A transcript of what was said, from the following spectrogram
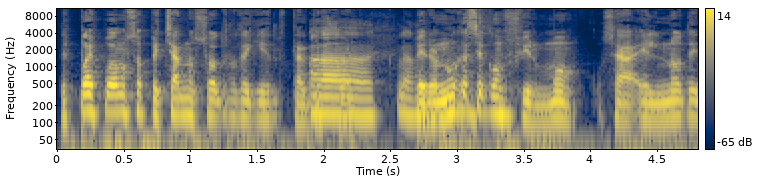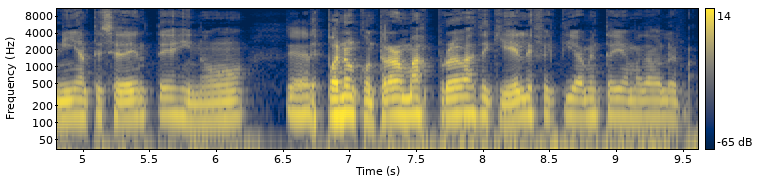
después podemos sospechar nosotros de que tal vez fue. ah, claro Pero nunca se confirmó. O sea, él no tenía antecedentes y no. cierto. Después no encontraron más pruebas de que él efectivamente había matado al hermano.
